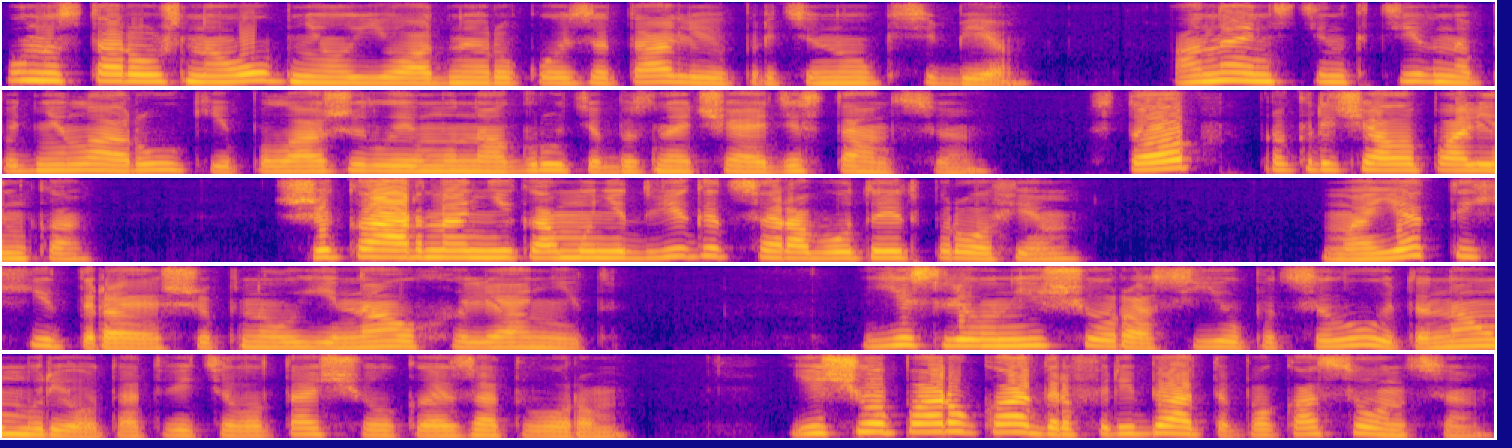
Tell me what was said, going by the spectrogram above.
Он осторожно обнял ее одной рукой за талию и притянул к себе. Она инстинктивно подняла руки и положила ему на грудь, обозначая дистанцию. «Стоп!» – прокричала Полинка. «Шикарно! Никому не двигаться, работает профи!» «Моя ты хитрая!» – шепнул ей на ухо Леонид. «Если он еще раз ее поцелует, она умрет», – ответила та, щелкая затвором. «Еще пару кадров, ребята, пока солнце».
